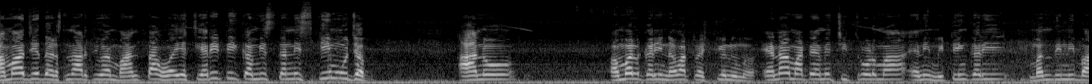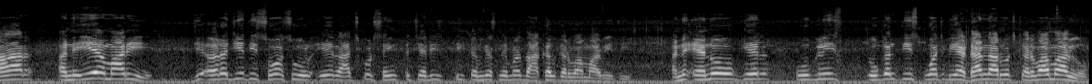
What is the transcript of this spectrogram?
આમાં જે દર્શનાર્થીઓ માનતા હોય એ ચેરિટી કમિશનરની સ્કીમ મુજબ આનો અમલ કરી નવા ટ્રસ્ટીઓનું એના માટે અમે ચિત્રોડમાં એની મિટિંગ કરી, મંદિરની બહાર, અને એ અમારી જે અરજી હતી સો સોળ, એ રાજકોટ સંયુક્ત ચેરિટી કમિશનમાં દાખલ કરવામાં આવી હતી. અને એનો ઉકેલ ઓગણીસ, ઓગણત્રીસ પાંચ બે અઢારના રોજ કરવામાં આવ્યો.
